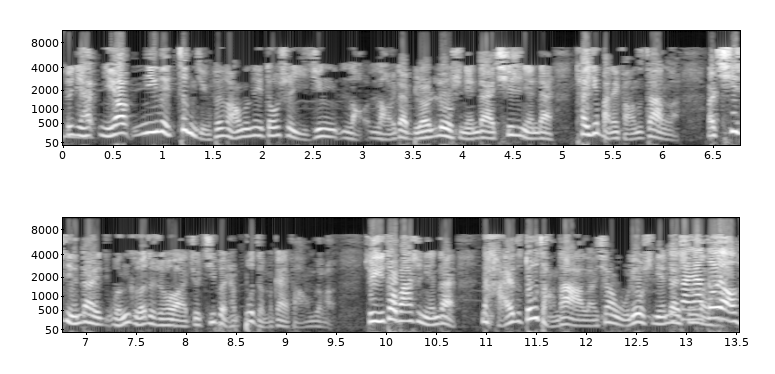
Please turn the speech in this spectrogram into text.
所以你还你要因为正经分房子，那都是已经老老一代，比如说六十年代、七十年代，他已经把那房子占了。而七十年代文革的时候啊，就基本上不怎么盖房子了。所以一到八十年代，那孩子都长大了，像五六十年代大家生的都要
